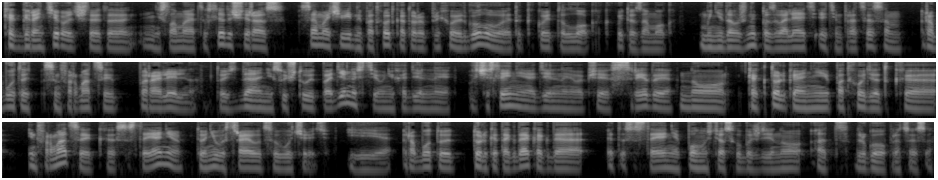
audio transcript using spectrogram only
как гарантировать, что это не сломается в следующий раз? Самый очевидный подход, который приходит в голову, это какой-то лог, какой-то замок мы не должны позволять этим процессам работать с информацией параллельно. То есть, да, они существуют по отдельности, у них отдельные вычисления, отдельные вообще среды, но как только они подходят к информации, к состоянию, то они выстраиваются в очередь и работают только тогда, когда это состояние полностью освобождено от другого процесса.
